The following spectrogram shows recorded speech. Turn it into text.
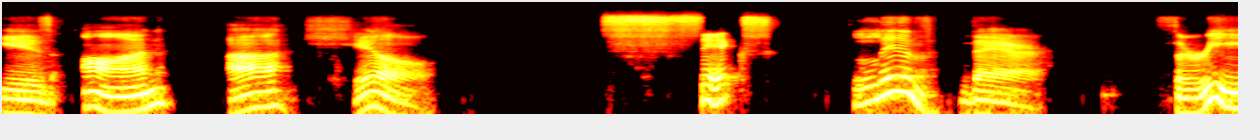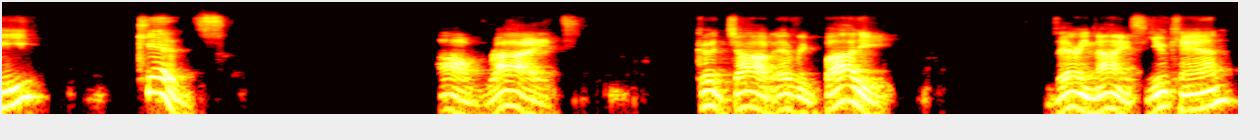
is on a hill. Six live there. three kids. All right. Good job, everybody. Very nice. You can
